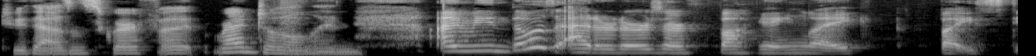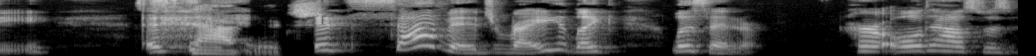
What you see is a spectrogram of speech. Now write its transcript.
two thousand square foot rental, and I mean those editors are fucking like feisty. Savage. it's savage, right? Like, listen, her old house was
